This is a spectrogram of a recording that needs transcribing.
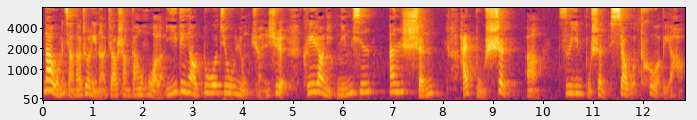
那我们讲到这里呢，就要上干货了，一定要多灸涌泉穴，可以让你宁心安神，还补肾啊，滋阴补肾，效果特别好。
